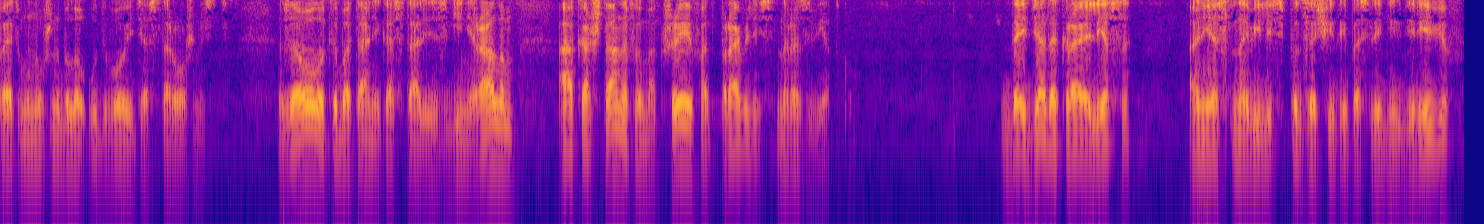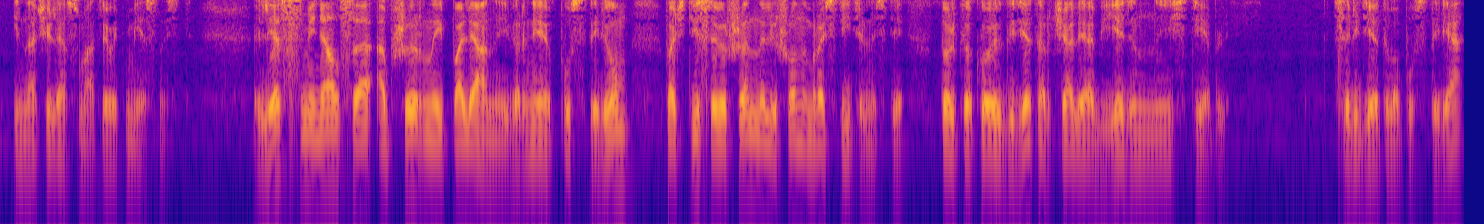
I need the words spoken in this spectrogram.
Поэтому нужно было удвоить осторожность. Зоолог и ботаник остались с генералом, а Каштанов и Макшеев отправились на разведку. Дойдя до края леса, они остановились под защитой последних деревьев и начали осматривать местность. Лес сменялся обширной поляной, вернее, пустырем, почти совершенно лишенным растительности, только кое-где торчали объеденные стебли. Среди этого пустыря,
